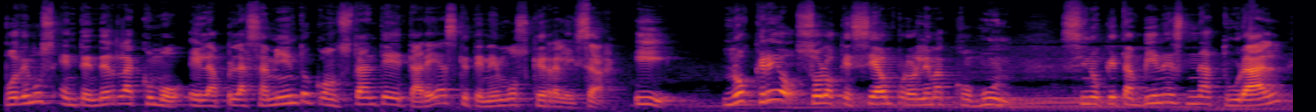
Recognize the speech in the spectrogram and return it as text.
podemos entenderla como el aplazamiento constante de tareas que tenemos que realizar. Y no creo solo que sea un problema común, sino que también es natural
